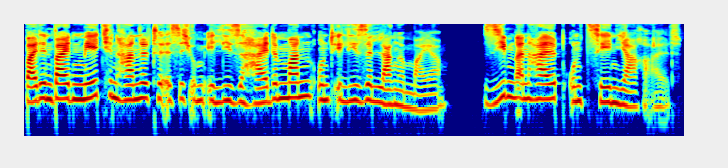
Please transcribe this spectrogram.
Bei den beiden Mädchen handelte es sich um Elise Heidemann und Elise Langemeier siebeneinhalb und zehn Jahre alt.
